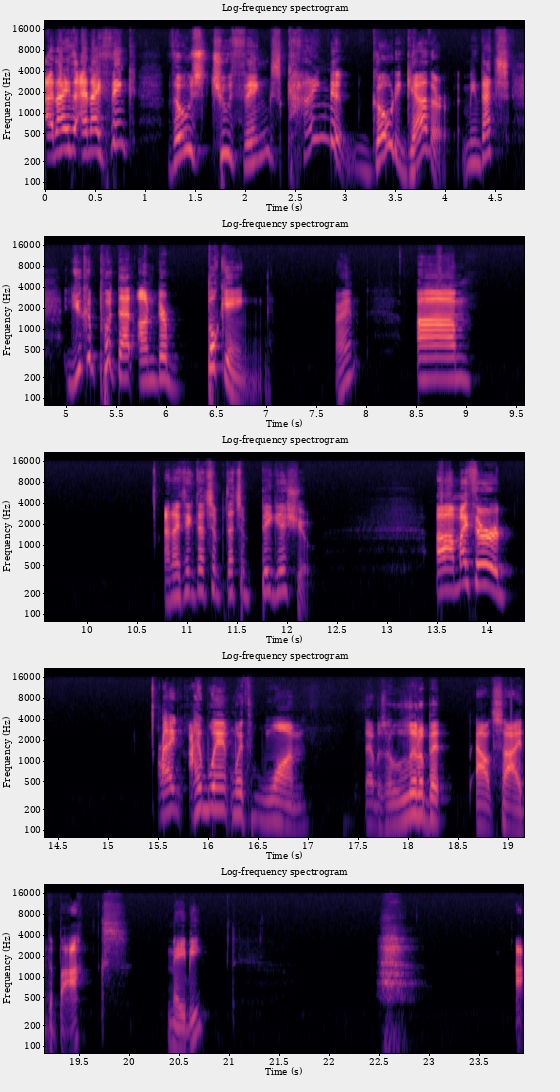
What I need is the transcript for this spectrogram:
and I and I think those two things kind of go together. I mean, that's you could put that under booking, right? Um, and I think that's a that's a big issue. Uh, my third, I I went with one that was a little bit outside the box, maybe. I,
